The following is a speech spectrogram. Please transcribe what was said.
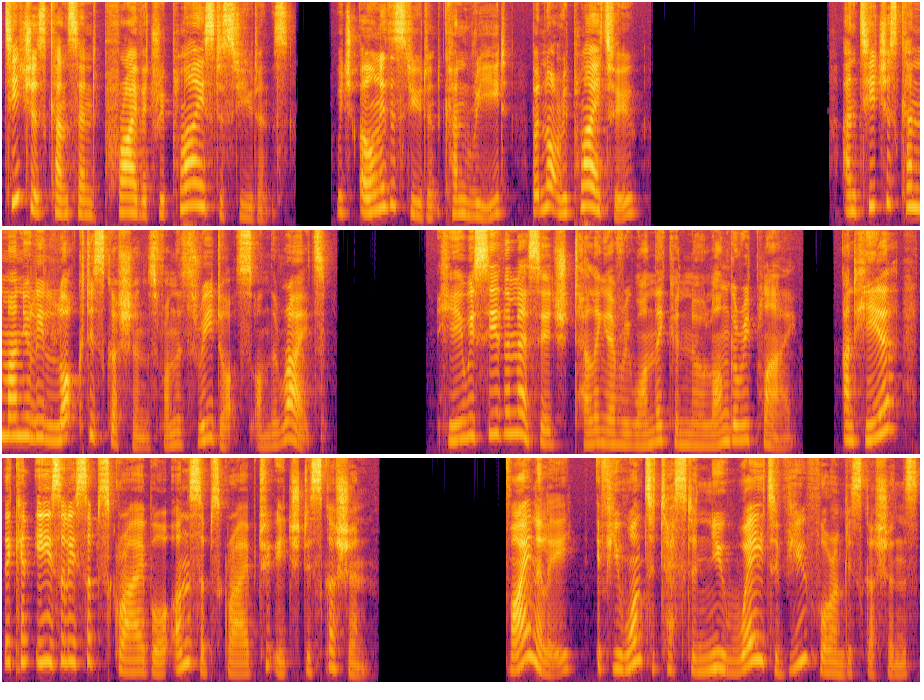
Teachers can send private replies to students, which only the student can read but not reply to. And teachers can manually lock discussions from the three dots on the right. Here we see the message telling everyone they can no longer reply. And here they can easily subscribe or unsubscribe to each discussion. Finally, if you want to test a new way to view forum discussions,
